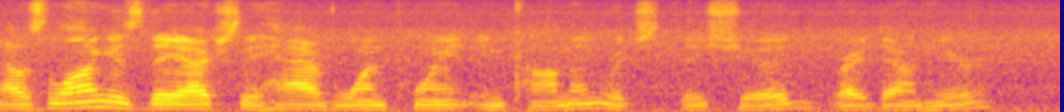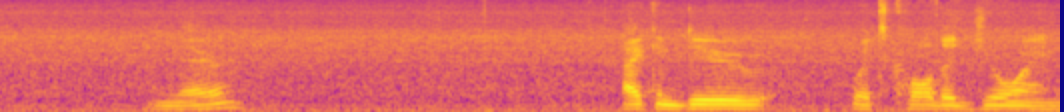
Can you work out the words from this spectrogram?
Now as long as they actually have one point in common, which they should, right down here and there, I can do what's called a join.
